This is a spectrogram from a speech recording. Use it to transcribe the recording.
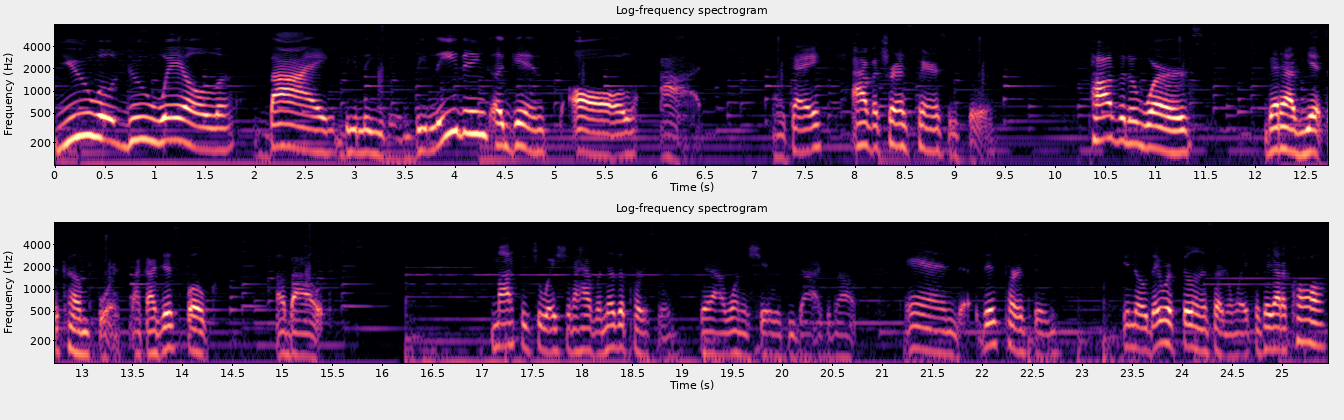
You will do well by believing. Believing against all odds. Okay? I have a transparency story. Positive words that have yet to come forth. Like I just spoke about my situation, I have another person that I want to share with you guys about. And this person, you know, they were feeling a certain way because they got a call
